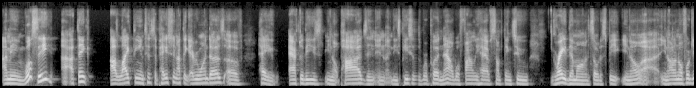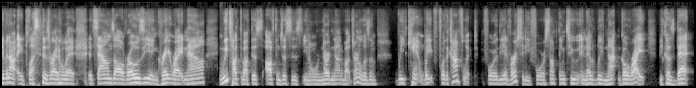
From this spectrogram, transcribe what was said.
I mean, we'll see. I, I think I like the anticipation. I think everyone does of, hey, after these, you know, pods and, and these pieces we're putting out, we'll finally have something to grade them on, so to speak. You know, uh, you know, I don't know if we're giving out A pluses right away. It sounds all rosy and great right now. And we talked about this often, just as you know, we're nerding out about journalism we can't wait for the conflict, for the adversity, for something to inevitably not go right, because that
